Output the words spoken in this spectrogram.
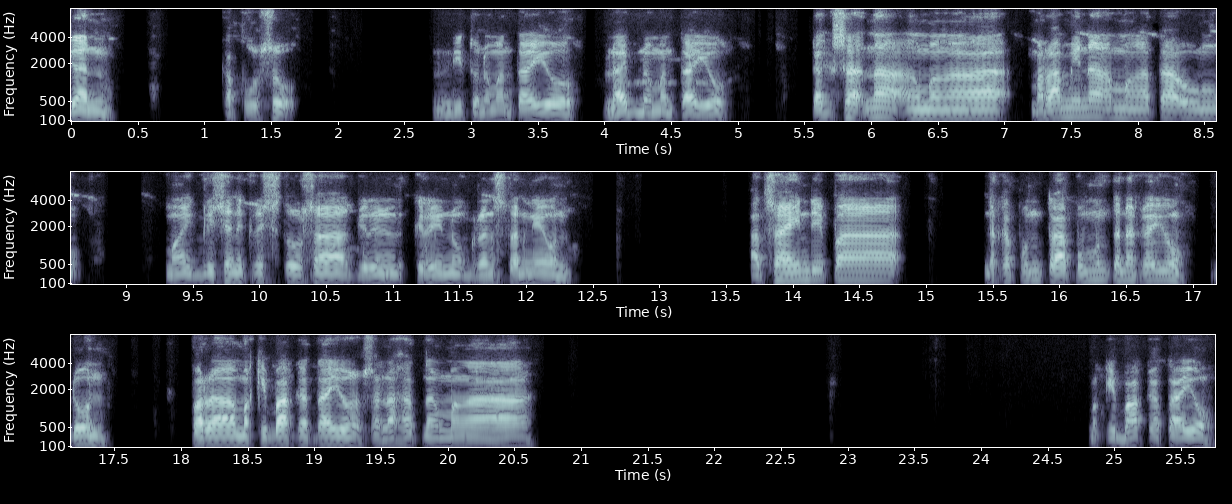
Yan, kapuso. Nandito naman tayo, live naman tayo. Dagsa na ang mga, marami na ang mga taong mga Iglesia ni Cristo sa Quirino, Grandstand ngayon. At sa hindi pa nakapunta, pumunta na kayo doon para makibaka tayo sa lahat ng mga makibaka tayo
